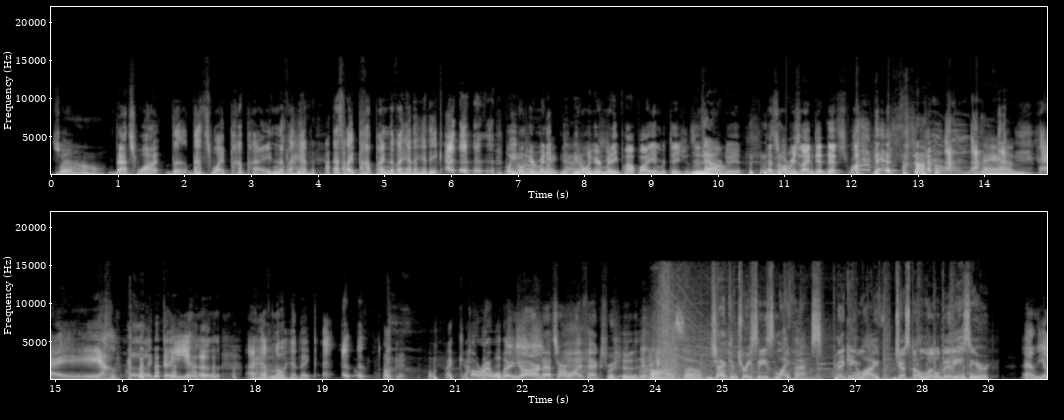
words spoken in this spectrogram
So wow. that's why The, that's why Popeye never had. That's why Popeye never had a headache. Well, you don't hear Oh, many. You don't hear many Popeye imitations anymore, No. do you? That's the only reason I did that spot. That's, oh, Man. Hey, oh, I I have no headache. okay. Oh my God. All right. Well, there you are. That's our life hacks for today. Awesome. Jack and Tracy's Life Hacks, making life just a little bit easier. And you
